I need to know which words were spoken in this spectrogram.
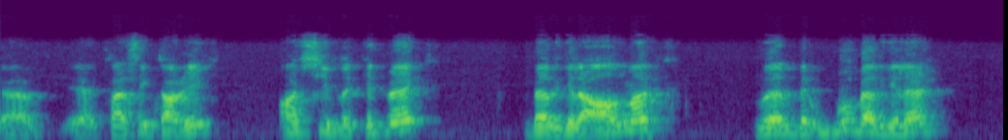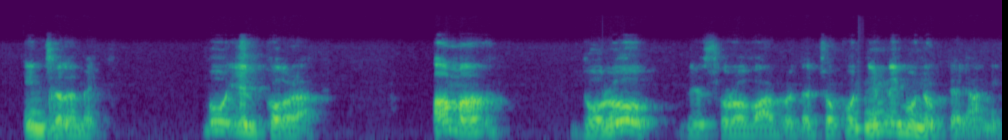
e, e, klasik tarih arşivle gitmek, belgeler almak ve bu belgeler incelemek. Bu ilk olarak. Ama doğru bir soru var burada. Çok önemli bu nokta yani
